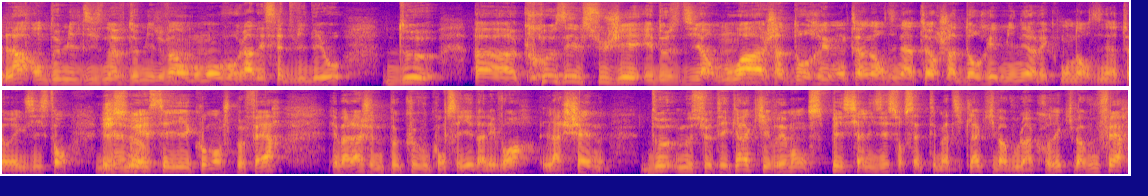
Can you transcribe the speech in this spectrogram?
là en 2019-2020 au moment où vous regardez cette vidéo, de euh, creuser le sujet et de se dire moi j'adorerais monter un ordinateur, j'adorerais miner avec mon ordinateur existant, j'aimerais essayer comment je peux faire, et bien là je ne peux que vous conseiller d'aller voir la chaîne de Monsieur TK qui est vraiment spécialisé sur cette thématique là, qui va vous la creuser, qui va vous faire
